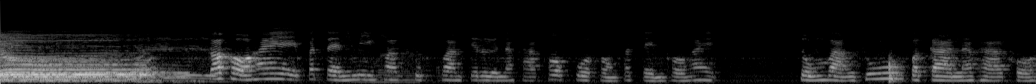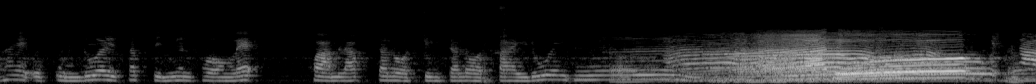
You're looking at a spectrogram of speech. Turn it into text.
you ก็ขอให้ป้าแตนมีความสุขความเจริญนะคะ ครอบครัวของป้าแตนขอให้ สมหวังทุกประการนะคะ ขอให้อบอุ่นด้วยทรัพย์สินเงินทองและความรักตลอดปีตลอดไปด้วยเถิดสาธุจ้า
